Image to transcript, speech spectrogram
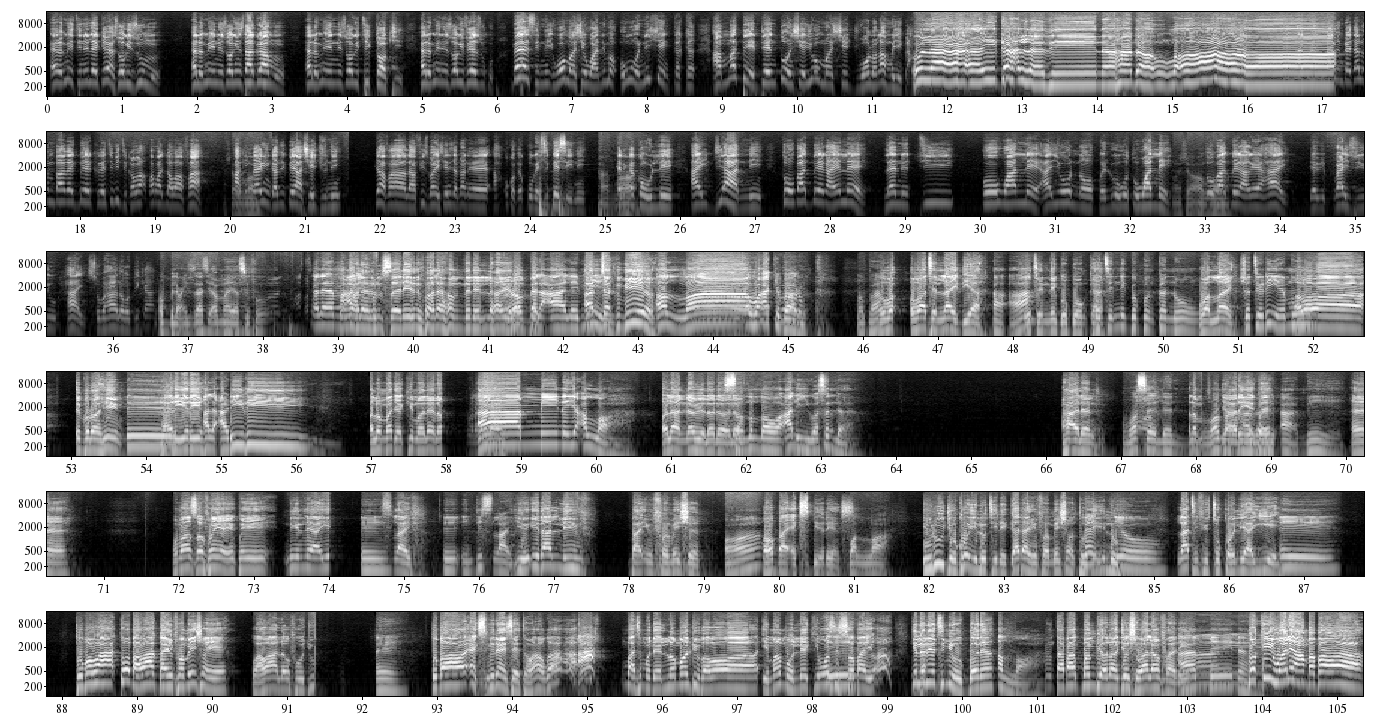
ẹlòmíì ti nílé kéwú ẹ̀ sórí Zoom ẹlòmíì ní sórí Instagram ẹlòmíì ní sórí TikTok ẹlòmíì ní sórí Facebook bẹ́ẹ̀ sì ni ìwọ máa ṣe wàlímọ̀ òun ò ní ṣe nǹkan kan àmọ́ dèédé tó ń ṣe yóò máa ṣe jù ọ lọ láàmúyẹ gbà. ulẹ̀ ayíká lẹ́dí náà hádà lọ. ẹni bẹ́ẹ̀ tẹ́lẹ̀ ń bá fẹ́ gbé creativity kan pápá jù àwọn àfa akínbẹ́rì nǹkan bíi pé àṣejù ni. Bí àfa àfíìs báyìí ṣe ní sàbẹ̀ náà ẹ ó kàn fẹ́ kó rẹ̀ sí gbèsè ni. Ẹnìkan kan ò le. Idea ni tó o bá gbéra ẹ lẹ̀ lẹ́nu tí ó wálẹ̀ ayé ò nà pẹ̀lú owó tó wálẹ̀. Tó they will price you high subhana rabbika. رب العزة عما يصفون السلام على عليكم المرسلين والحمد لله رب رب العالمين التكبير الله أكبر bàbá ó bá- ó bá ti láì díà àá ó ti ní gbogbo ó nǹkan ti ní gbogbo nǹkan nù. wàláì ṣòtìrí yẹn mú. ọba wa Ibrahim Eh, Hariri Al-Hariri. ọlọ́mọ jẹ́ kí mọ̀lẹ́ náà Amin ya Allah. ọlá nàbí lọ́dọ̀ ọlọ́ Sallallahu alayhi wa sallam. halen Wasalan. Ọlọ́mọ Wa jẹ́ àrí yín pẹ́. marhaban. Amin. ẹ̀ mo máa ń sọ fún yẹn pé nílé ayé this life in this life. you either live by information Or or by experience wallah. irú ìjókòó yìí ló ti lè gather information tó nílò láti fi tukọ̀ ilé ayé ẹ̀ tó bá wá tó bá wá gba information yẹn wà wá lọ fojú tó bá experience ẹ̀ tán wá wá ah nígbà tí mo dẹ̀ lọ́mọdù bàbá wa ìmáàmù lé kí wọ́n sì Eh. sọ báyìí ah kí ló dé tí mi ò gbọ́ Allah. n ta bá gbọ́n bí ọlọ́run jẹ́ oṣù wa láǹfààní. Amina. mo kí ìwọlé àwọn bàbá wa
